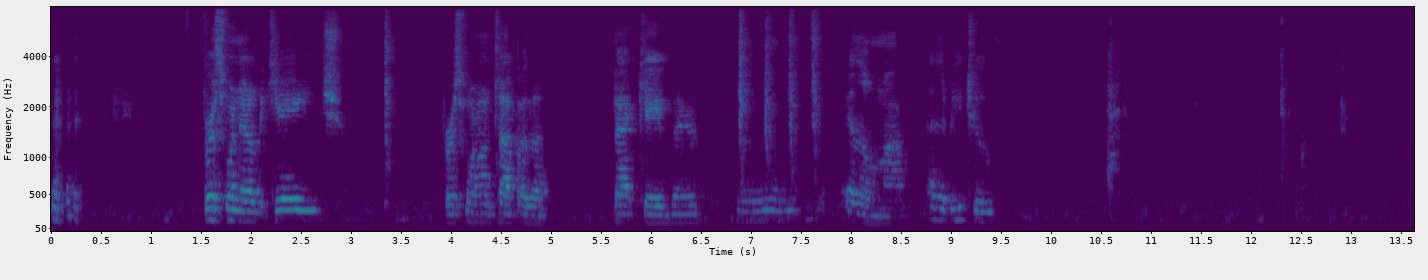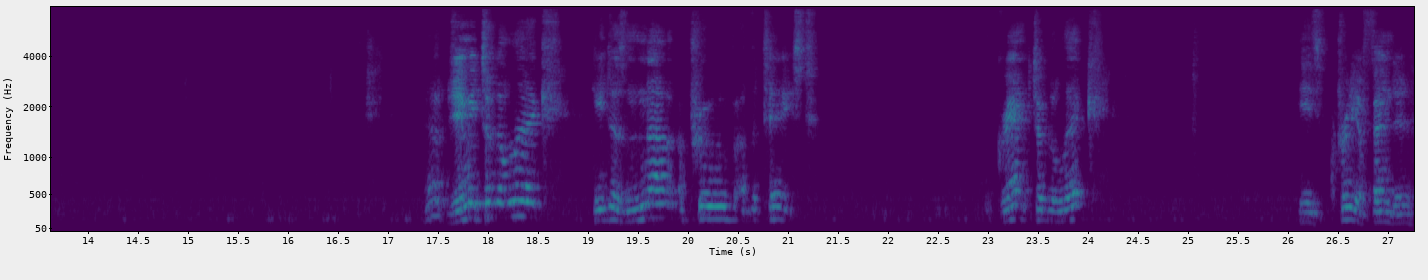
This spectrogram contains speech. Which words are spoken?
first one out of the cage. First one on top of the back cave there. Hello, Mom. I love you too. No, Jamie took a lick. He does not approve of the taste. Grant took a lick. He's pretty offended.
